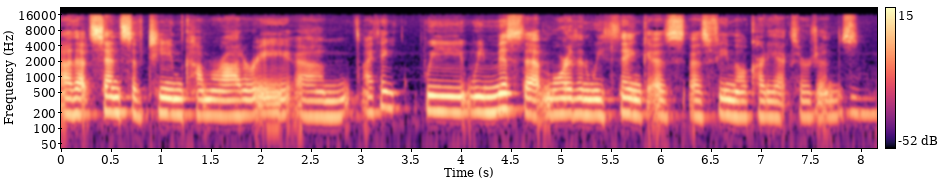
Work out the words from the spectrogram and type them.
uh, that sense of team camaraderie um, i think we, we miss that more than we think as, as female cardiac surgeons. Mm.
